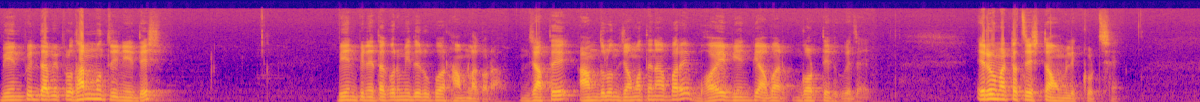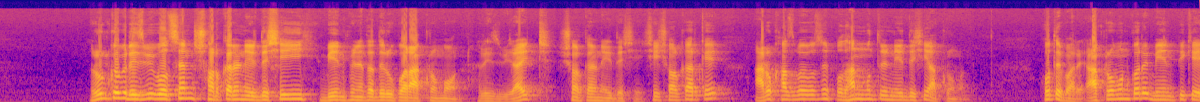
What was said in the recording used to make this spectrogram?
বিএনপির দাবি প্রধানমন্ত্রী নির্দেশ, বিএনপি নেতাকর্মীদের উপর হামলা করা, যাতে আন্দোলন জমাতে না পারে, ভয়ে বিএনপি আবার গর্তে ঢুকে যায়। এরকম একটা চেষ্টা আওয়ামী লীগ করছে। রুল কবির রিজবি বলছেন, সরকারের নির্দেশেই বিএনপি নেতাদের উপর আক্রমণ রিজবি রাইট? সরকারের নির্দেশে সেই সরকারকে আরও খাসভাবে বলছে প্রধানমন্ত্রীর নির্দেশেই আক্রমণ। হতে পারে, আক্রমণ করে বিএনপিকে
